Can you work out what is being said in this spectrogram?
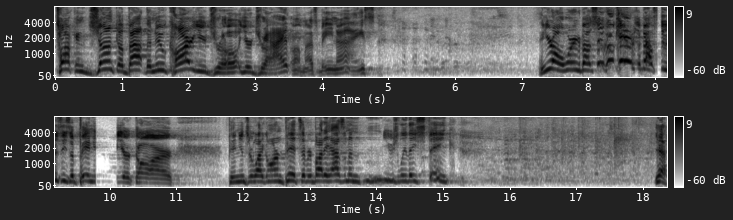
talking junk about the new car you drove, you drive. Oh, must be nice. And you're all worried about, Sue. Who cares about Susie's opinion of your car? Opinions are like armpits. Everybody has them, and usually they stink. Yeah,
